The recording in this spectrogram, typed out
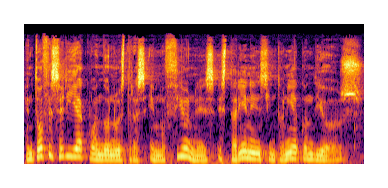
entonces sería cuando nuestras emociones estarían en sintonía con Dios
